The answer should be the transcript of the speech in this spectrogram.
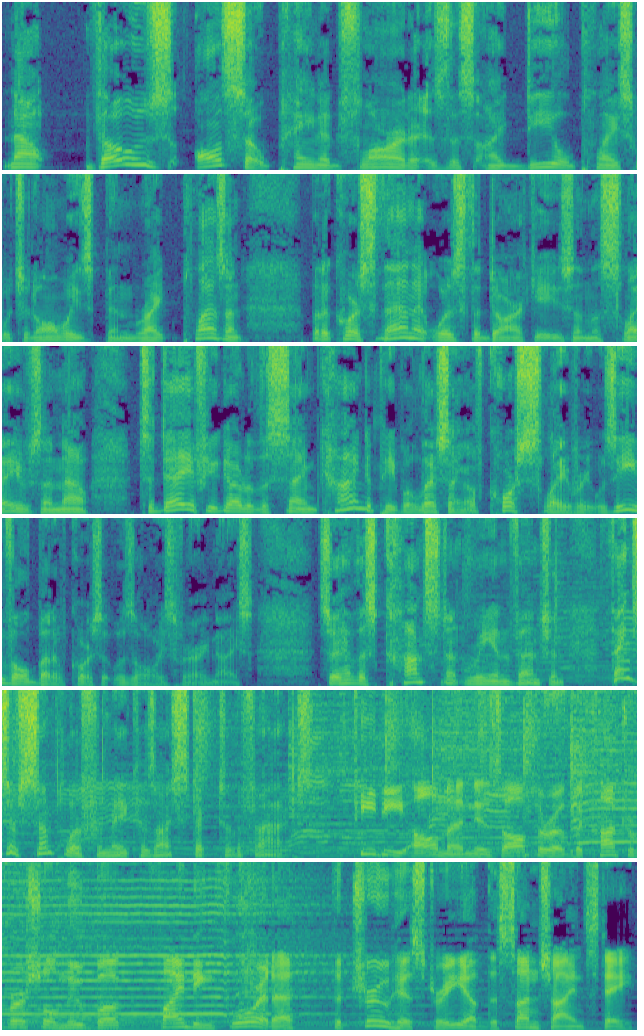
Now, those also painted Florida as this ideal place, which had always been right pleasant. But of course, then it was the darkies and the slaves. And now, today, if you go to the same kind of people, they're saying, of course, slavery was evil, but of course, it was always very nice. So you have this constant reinvention. Things are simpler for me because I stick to the facts. T.D. Allman is author of the controversial new book, Finding Florida The True History of the Sunshine State.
